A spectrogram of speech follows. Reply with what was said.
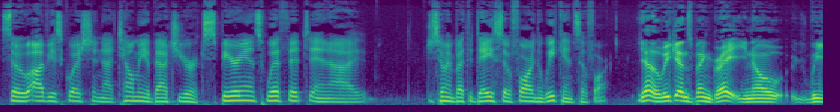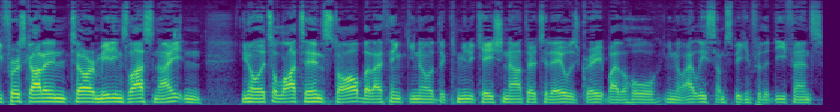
So, obvious question. Uh, tell me about your experience with it, and uh, just tell me about the day so far and the weekend so far. Yeah, the weekend's been great. You know, we first got into our meetings last night, and you know it's a lot to install, but I think you know the communication out there today was great by the whole. You know, at least I'm speaking for the defense.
